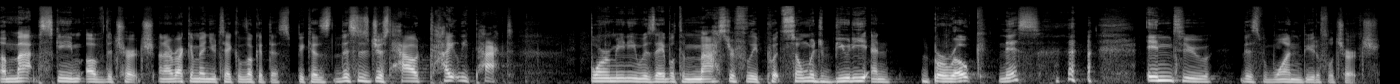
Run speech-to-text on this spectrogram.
a map scheme of the church. And I recommend you take a look at this because this is just how tightly packed Borromini was able to masterfully put so much beauty and baroqueness into this one beautiful church.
